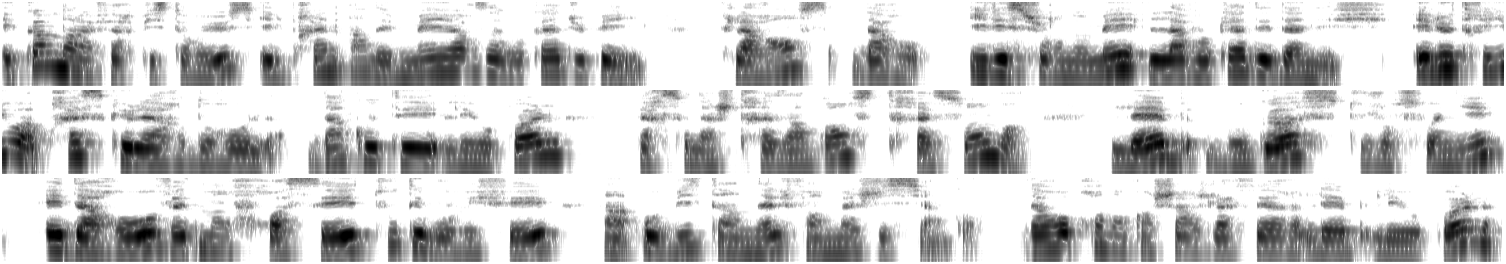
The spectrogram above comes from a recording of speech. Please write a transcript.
Et comme dans l'affaire Pistorius, ils prennent un des meilleurs avocats du pays, Clarence Darrow. Il est surnommé l'avocat des damnés. Et le trio a presque l'air drôle. D'un côté, Léopold, personnage très intense, très sombre, Leb, beau gosse, toujours soigné, et Darrow, vêtements froissés, tout ébouriffé, un hobbit, un elfe, un magicien, quoi. Darrow prend donc en charge l'affaire Leb Léopold.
